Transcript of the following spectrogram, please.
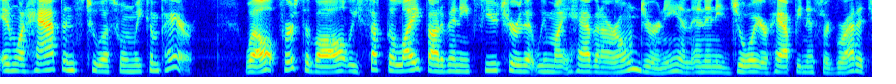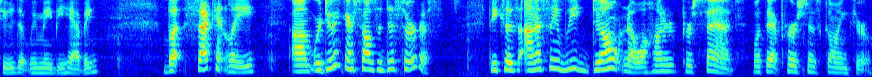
and what happens to us when we compare? Well, first of all, we suck the life out of any future that we might have in our own journey and, and any joy or happiness or gratitude that we may be having. But secondly, um, we're doing ourselves a disservice because honestly, we don't know 100% what that person is going through.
